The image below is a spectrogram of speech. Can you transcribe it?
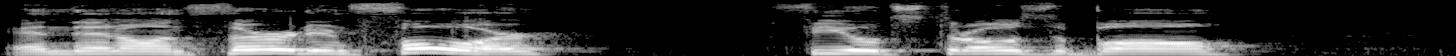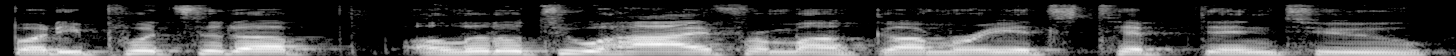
And then on third and four, Fields throws the ball, but he puts it up a little too high for Montgomery. It's tipped into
